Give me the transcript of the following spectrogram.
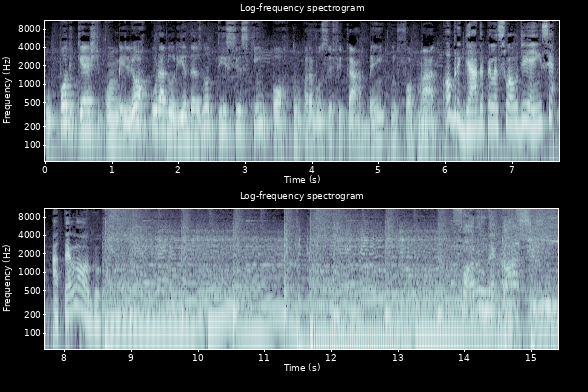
o podcast com a melhor curadoria das notícias que importam para você ficar bem informado. Obrigada pela sua audiência. Até logo. Fórum Negócios.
